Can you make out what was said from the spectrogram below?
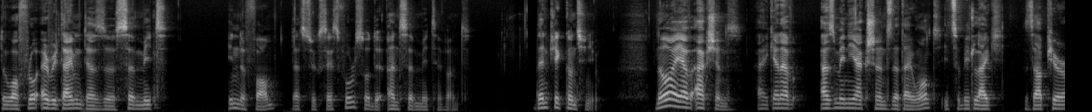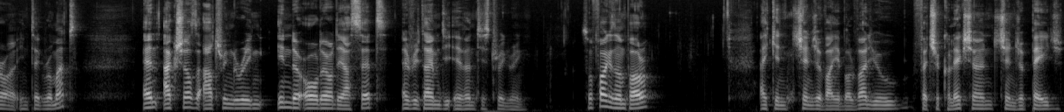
the workflow every time there's a submit in the form that's successful, so the onSubmit event. Then click continue. Now I have actions. I can have as many actions that I want. It's a bit like Zapier or Integromat. And actions are triggering in the order they are set every time the event is triggering. So for example, I can change a variable value, fetch a collection, change a page,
